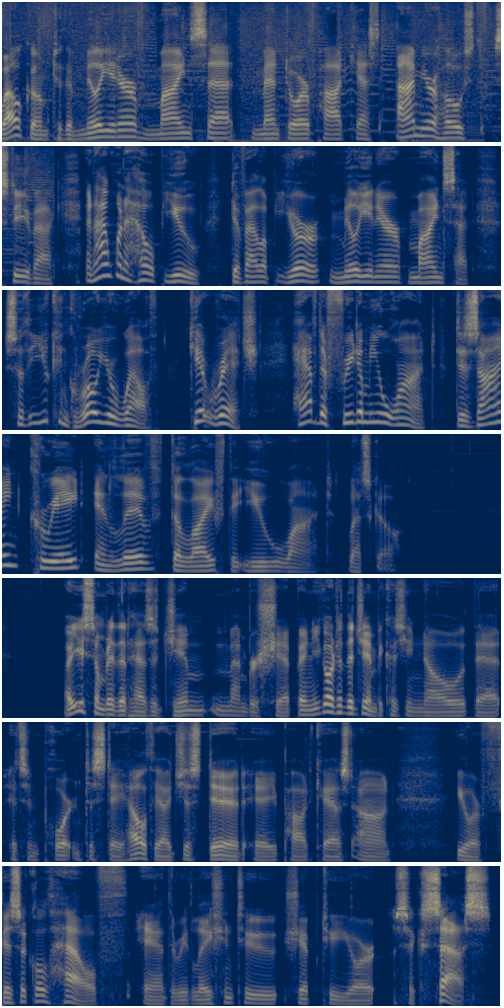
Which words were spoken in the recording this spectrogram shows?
Welcome to the Millionaire Mindset Mentor Podcast. I'm your host, Steve Ack, and I want to help you develop your millionaire mindset so that you can grow your wealth, get rich, have the freedom you want, design, create, and live the life that you want. Let's go. Are you somebody that has a gym membership and you go to the gym because you know that it's important to stay healthy? I just did a podcast on your physical health and the relationship to your success.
